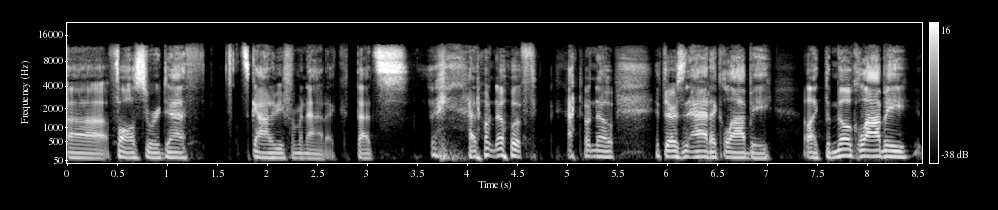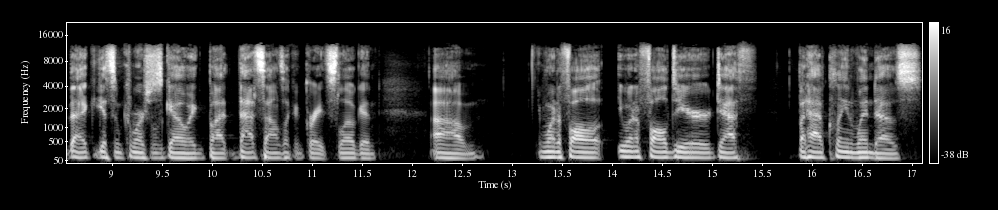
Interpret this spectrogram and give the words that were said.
uh, falls to her death, it's got to be from an attic. That's I don't know if I don't know if there's an attic lobby like the milk lobby that could get some commercials going, but that sounds like a great slogan. Um, you want to fall you want to fall to your death, but have clean windows.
